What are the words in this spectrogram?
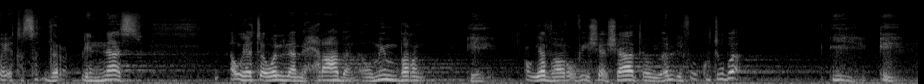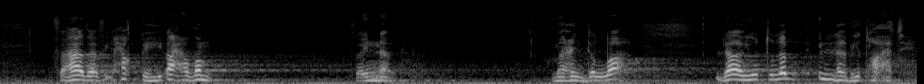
ويتصدر للناس أو يتولى محرابا أو منبرا أو يظهر في شاشات أو يؤلف كتبا فهذا في حقه أعظم. فإن ما عند الله لا يطلب إلا بطاعته.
